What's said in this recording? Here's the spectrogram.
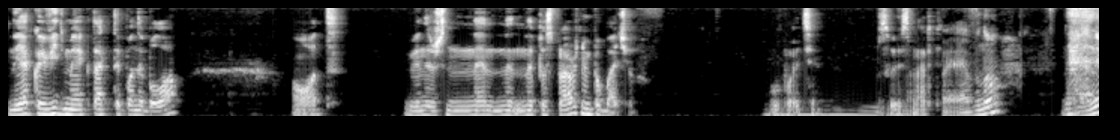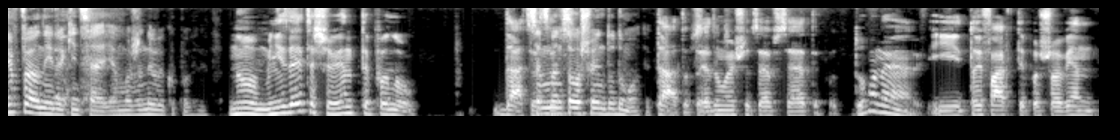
ніякої відьми як так, типу, не було. От. Він ж не, не, не по-справжньому побачив у боці свою смерть. Певно. Я не впевнений до кінця, я може не викупив. Ну, мені здається, що він, типу, ну. Да, Це момент все- того, що він додумав. Типу, Так, тобто я думаю, що це все, типу, думане. І той факт, типу, що він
